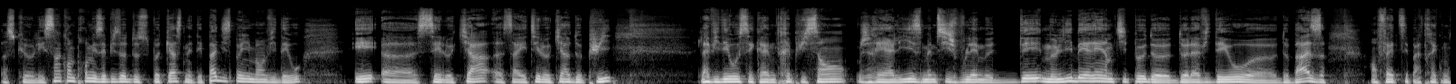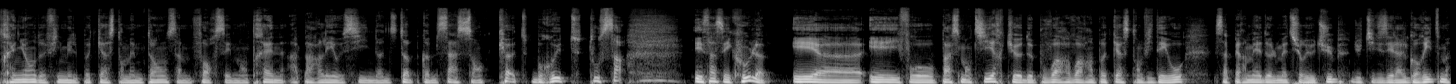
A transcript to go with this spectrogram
Parce que les 50 premiers épisodes de ce podcast n'étaient pas disponibles en vidéo et euh, c'est le cas, ça a été le cas depuis. La vidéo, c'est quand même très puissant. Je réalise, même si je voulais me, me libérer un petit peu de, de la vidéo euh, de base, en fait, c'est pas très contraignant de filmer le podcast en même temps. Ça me force et m'entraîne à parler aussi non-stop comme ça, sans cut, brut, tout ça. Et ça, c'est cool. Et, euh, et il faut pas se mentir que de pouvoir avoir un podcast en vidéo, ça permet de le mettre sur YouTube, d'utiliser l'algorithme,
